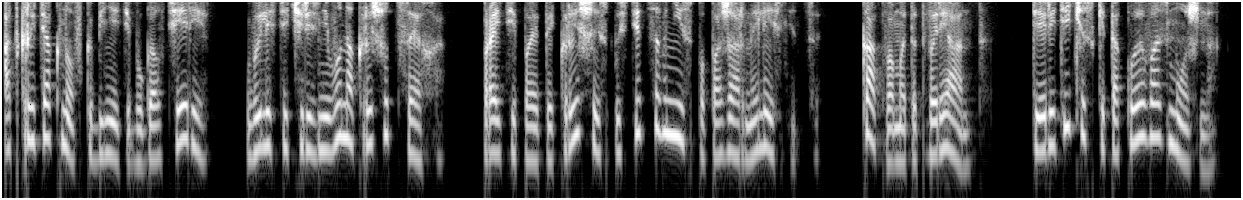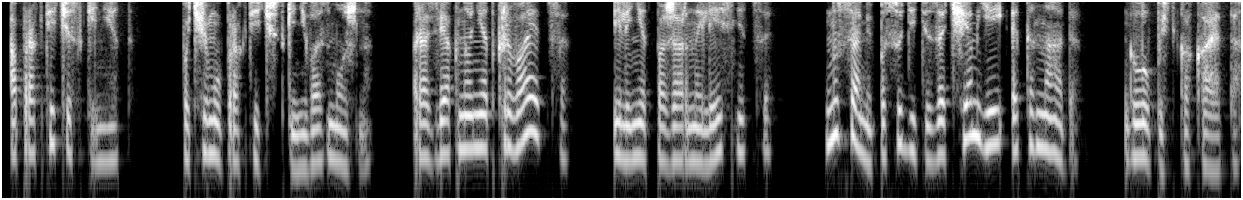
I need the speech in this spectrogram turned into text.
Открыть окно в кабинете бухгалтерии, вылезти через него на крышу цеха, пройти по этой крыше и спуститься вниз по пожарной лестнице. Как вам этот вариант? Теоретически такое возможно, а практически нет. Почему практически невозможно? Разве окно не открывается? Или нет пожарной лестницы? Ну, сами посудите, зачем ей это надо? Глупость какая-то.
